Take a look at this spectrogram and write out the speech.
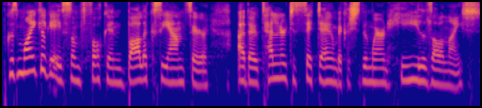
Because Michael gave some fucking bollocksy answer about telling her to sit down because she's been wearing heels all night.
